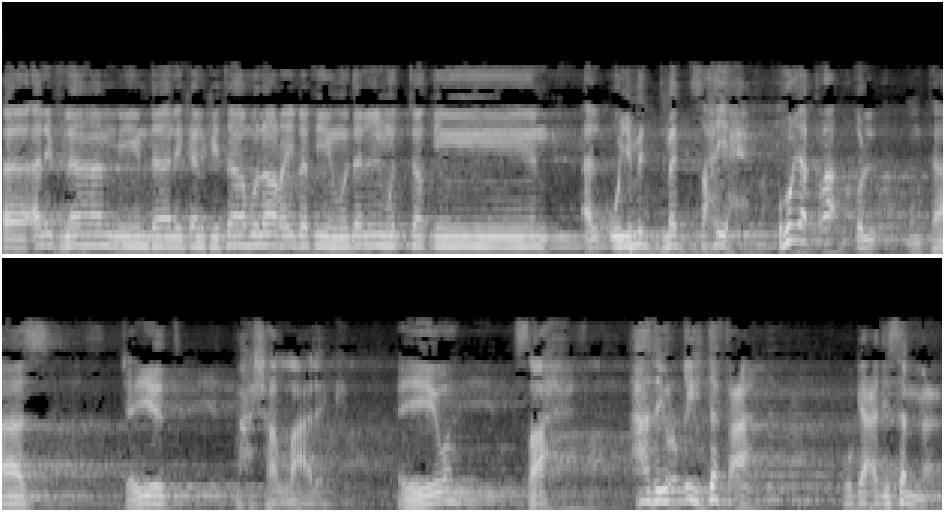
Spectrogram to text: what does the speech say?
آه، ألف لام ميم ذلك الكتاب لا ريب فيه هدى للمتقين. ويمد مد صحيح. وهو يقرأ قل ممتاز جيد ما شاء الله عليك. أيوة صح. هذا يعطيه دفعة. هو قاعد يسمع.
